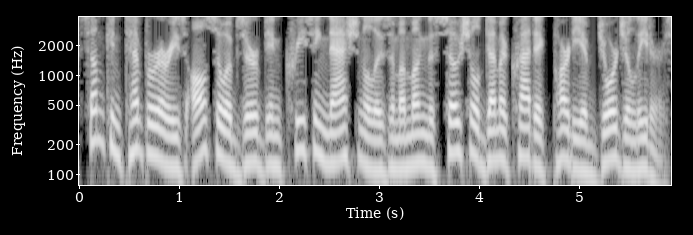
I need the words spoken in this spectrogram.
Some contemporaries also observed increasing nationalism among the Social Democratic Party of Georgia leaders.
